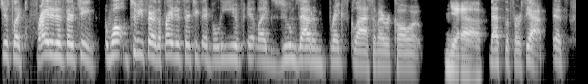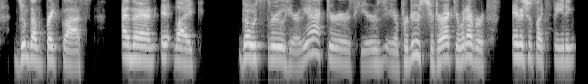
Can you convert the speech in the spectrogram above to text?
Just like Friday the 13th. Well, to be fair, the Friday the 13th, I believe it like zooms out and breaks glass, if I recall. Yeah. That's the first. Yeah, it's zooms out, and breaks glass, and then it like goes through here are the actors, here's your producer, director, whatever. And it's just like fading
